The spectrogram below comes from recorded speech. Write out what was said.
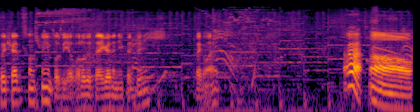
If you should technically share this on stream, but be a little bit bigger than you could be. Wait, what? Ah! Oh.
